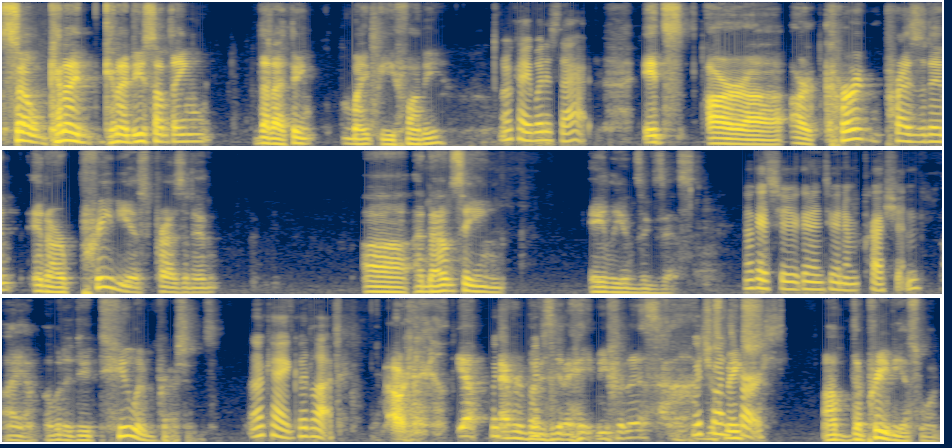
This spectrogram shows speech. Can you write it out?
So, can I can I do something that I think might be funny? okay what is that it's our uh, our current president and our previous president uh, announcing aliens exist. Okay so you're gonna do an impression I am. I'm going to do two impressions. okay good luck Okay. Yep. Which- Everybody's going to hate me for this. which Just one's first Um, the previous one.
